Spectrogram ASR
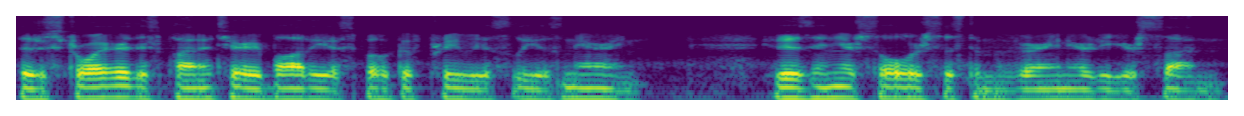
The destroyer this planetary body I spoke of previously is nearing. It is in your solar system and very near to your sun.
